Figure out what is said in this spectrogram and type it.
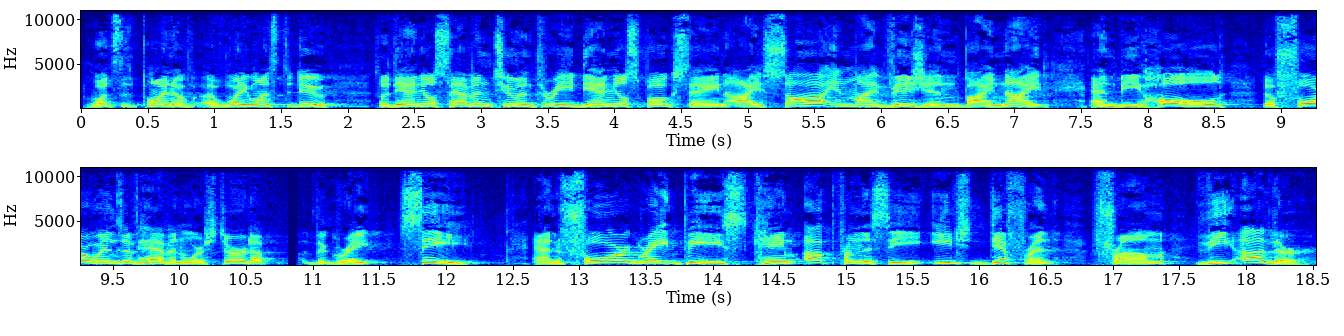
What's the point of, of what he wants to do? So, Daniel 7, 2 and 3, Daniel spoke, saying, I saw in my vision by night, and behold, the four winds of heaven were stirred up the great sea. And four great beasts came up from the sea, each different from the other.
